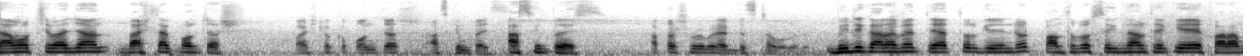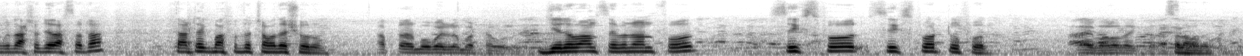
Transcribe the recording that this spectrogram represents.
দাম হচ্ছে ভাইজান বাইশ লাখ পঞ্চাশ। বাইশ লক্ষ পঞ্চাশ আস্কিং প্রাইস আস্কিং প্রাইস আপনার শোরুমের অ্যাড্রেসটা বলে দেন। বিডি কারাভেন তিয়াত্তর গ্রিন রোড পান্থপথ সিগন্যাল থেকে ফার্মগঞ্জ আসা যে রাস্তাটা তার ঠিক মাসপথ হচ্ছে আমাদের শোরুম আপনার মোবাইল নম্বরটা বলে দিন। Zero one seven one four six four six four two four. ভাই ভালো থাকবেন। আসসালামু আলাইকুম।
